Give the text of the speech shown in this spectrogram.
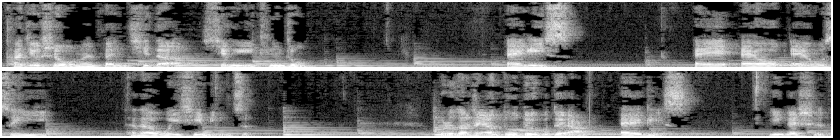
它就是我们本期的幸运听众 Alice，A L L C E，它的微信名字，不知道这样读对不对啊？Alice，应该是的。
